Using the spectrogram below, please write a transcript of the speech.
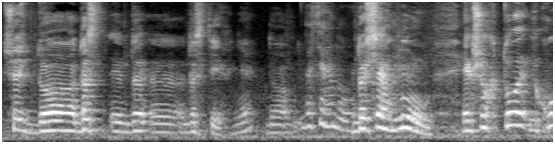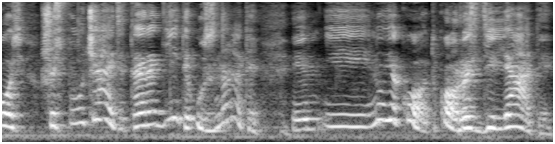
щось до, е, до, е, достиг, ні? До, Досягнув. досягнув. Якщо хто когось щось виходить, та радіти, узнати і, і ну якого такого розділяти.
